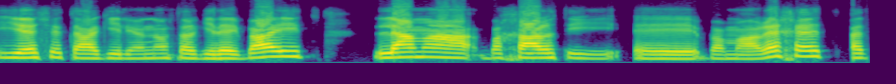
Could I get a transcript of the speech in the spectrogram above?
יש את הגיליונות תרגילי בית, למה בחרתי אה, במערכת, אז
